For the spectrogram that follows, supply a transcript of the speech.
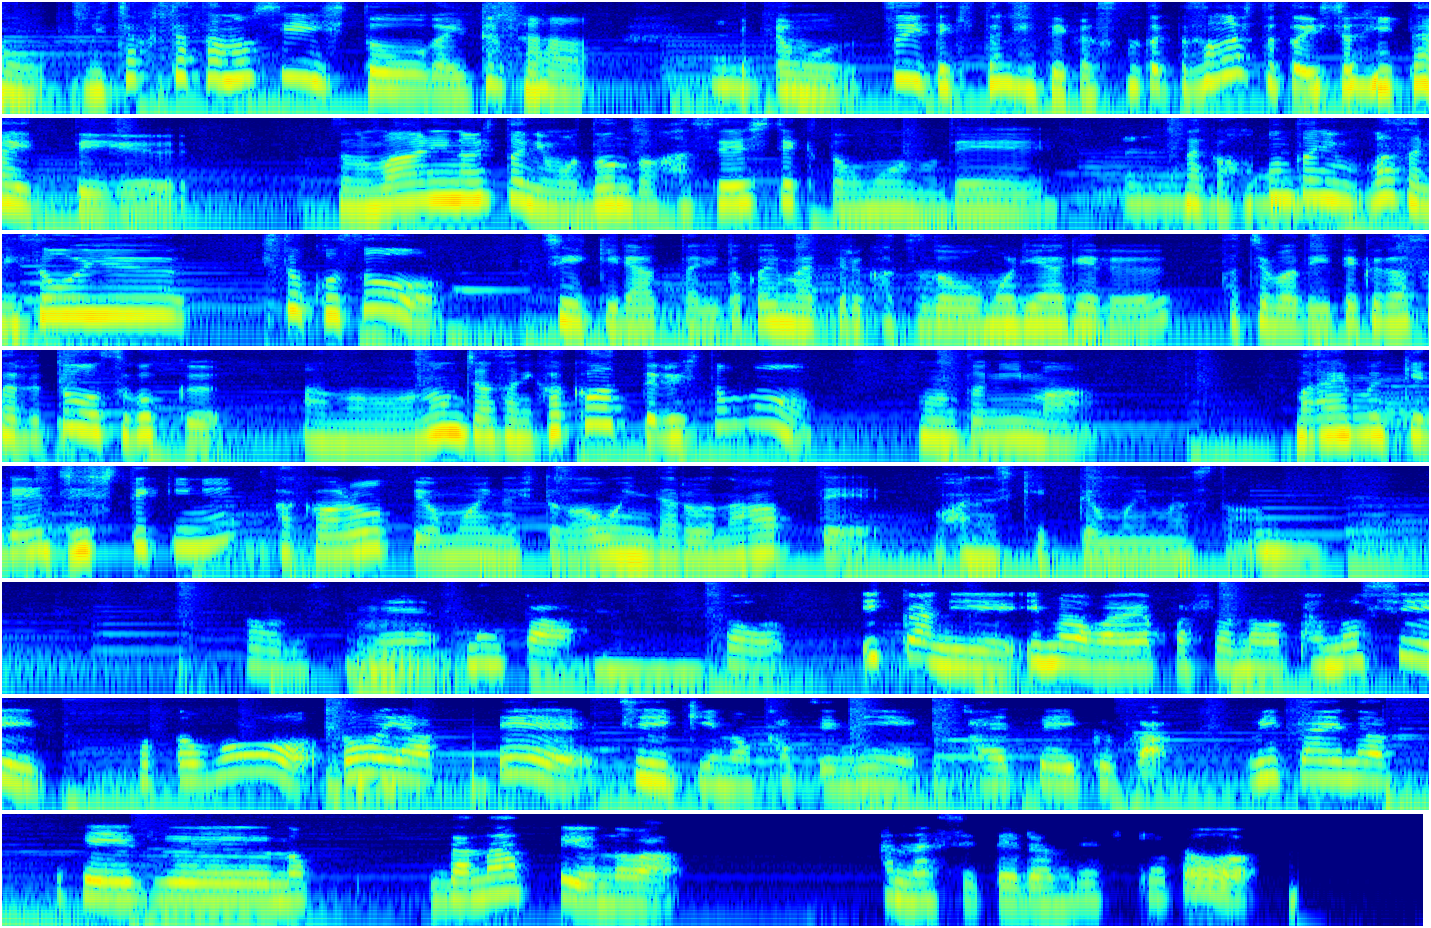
もうめちゃくちゃ楽しい人がいたら、うん。もうついてきたいっていうか、その人と一緒にいたいっていう、その周りの人にもどんどん派生していくと思うので、なんか本当にまさにそういう人こそ地域であったりとか今やってる活動を盛り上げる立場でいてくださるとすごくあののんちゃんさんに関わってる人も本当に今前向きで自主的に関わろうって思いの人が多いんだろうなってお話聞いて思いました。うんそうですね。うなんか、そう、いかに今はやっぱその楽しいことをどうやって地域の価値に変えていくか、みたいなフェーズの、だなっていうのは話してるんですけど、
